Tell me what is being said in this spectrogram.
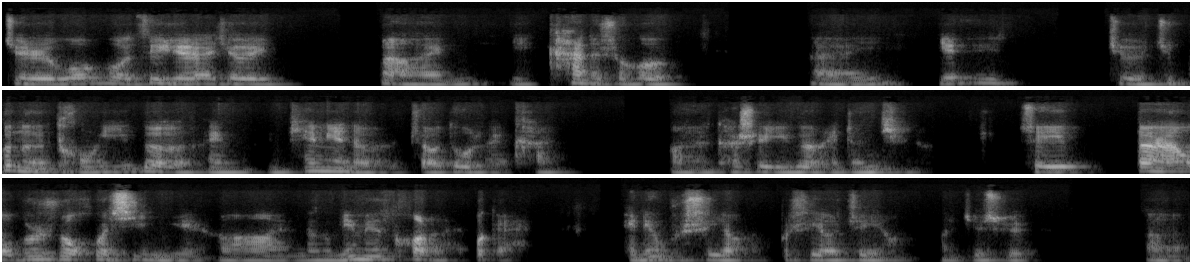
就是我我自己觉得就啊，你看的时候，呃，也就就不能从一个很很片面的角度来看啊，它是一个很整体的。所以当然我不是说和稀泥啊，那个明明错了还不改，肯定不是要不是要这样啊，就是啊，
